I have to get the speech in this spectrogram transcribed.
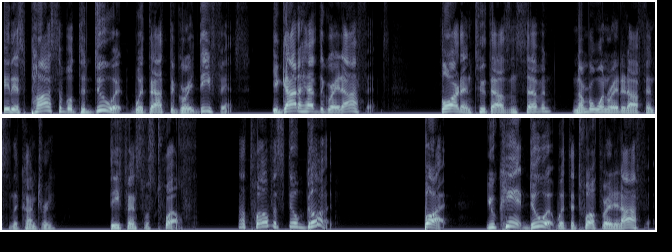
it is possible to do it without the great defense. You got to have the great offense. Florida in 2007, number one rated offense in the country. Defense was 12th. Now, 12 is still good. But you can't do it with the 12th rated offense.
